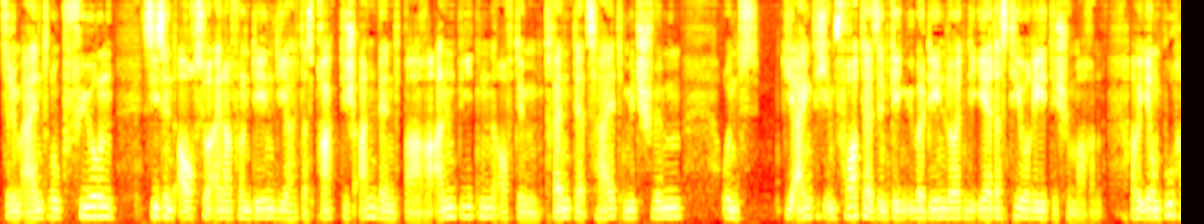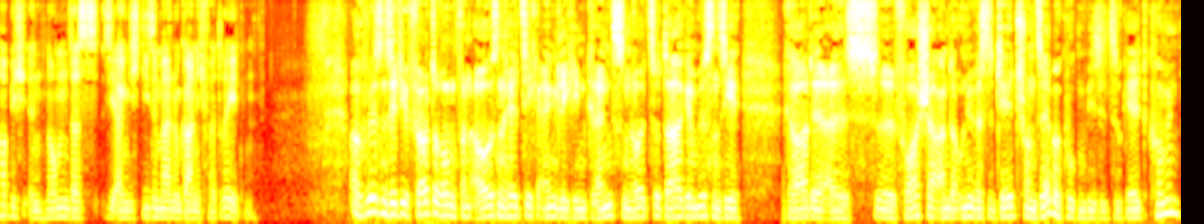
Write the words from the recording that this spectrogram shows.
zu dem Eindruck führen, Sie sind auch so einer von denen, die halt das praktisch Anwendbare anbieten, auf dem Trend der Zeit mitschwimmen und die eigentlich im Vorteil sind gegenüber den Leuten, die eher das Theoretische machen. Aber Ihrem Buch habe ich entnommen, dass Sie eigentlich diese Meinung gar nicht vertreten. Auch wissen Sie, die Förderung von außen hält sich eigentlich in Grenzen. Heutzutage müssen Sie gerade als äh, Forscher an der Universität schon selber gucken, wie Sie zu Geld kommen.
